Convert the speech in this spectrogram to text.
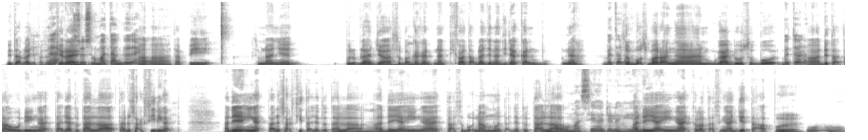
Dia tak belajar pasal Eh, cerai. khusus rumah tangga kan? Ha ah, tapi sebenarnya perlu belajar sebab Mhm. mm-hmm. nanti kalau tak belajar nanti dia akan ya, Betul. lah. sebut sembarangan, bergaduh sebut. Betul. lah. Ah, dia tak tahu, dia ingat tak jatuh talak, tak ada saksi, dia ingat ada yang ingat tak ada saksi tak jatuh talak, Mhm. ada yang ingat tak sebut nama tak jatuh talak. Oh, masih ada lagi. Ya? Ada yang ingat kalau tak sengaja tak apa. Oh.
